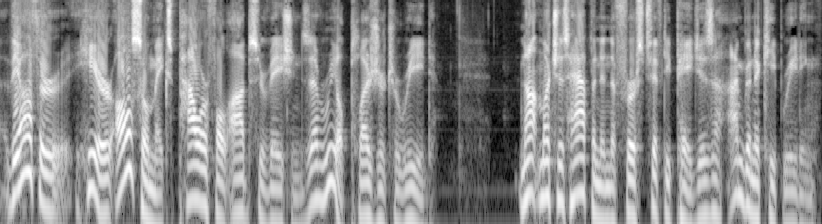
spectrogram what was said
The author here also makes powerful observations, a real pleasure to read. Not much has happened in the first 50 pages. I'm going to keep reading.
